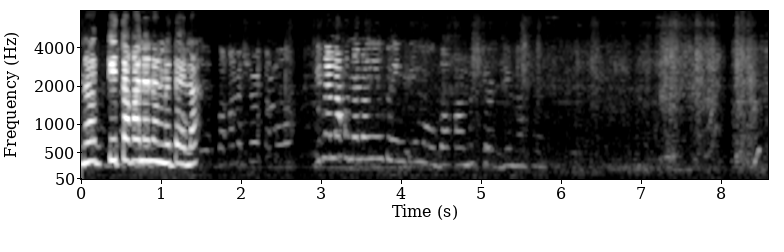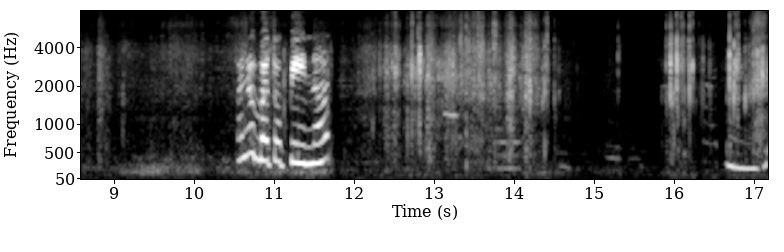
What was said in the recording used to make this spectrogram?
Nagkita ka na ng Nutella? Baka ma-short ako. Dinala ko na lang yung 20 mo. Baka ma-short din ako. Ano ba to peanut? Hindi.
